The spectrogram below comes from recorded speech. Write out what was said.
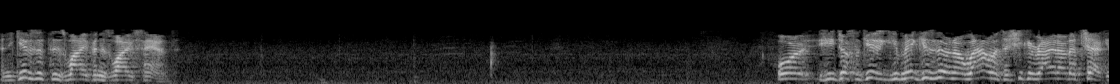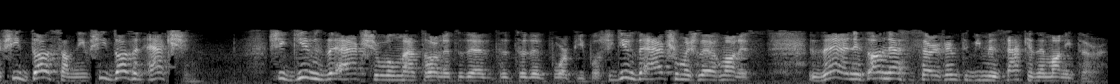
and he gives it to his wife in his wife's hand, or he just gives, gives her an allowance that she can write out a check. If she does something, if she does an action she gives the actual matana to the to, to, the poor people. She gives the actual mishleach manis. Then it's unnecessary for him to be mizakeh the money to her.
